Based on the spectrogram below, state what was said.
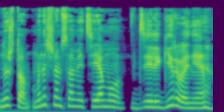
Ну что, мы начинаем с вами тему делегирования.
